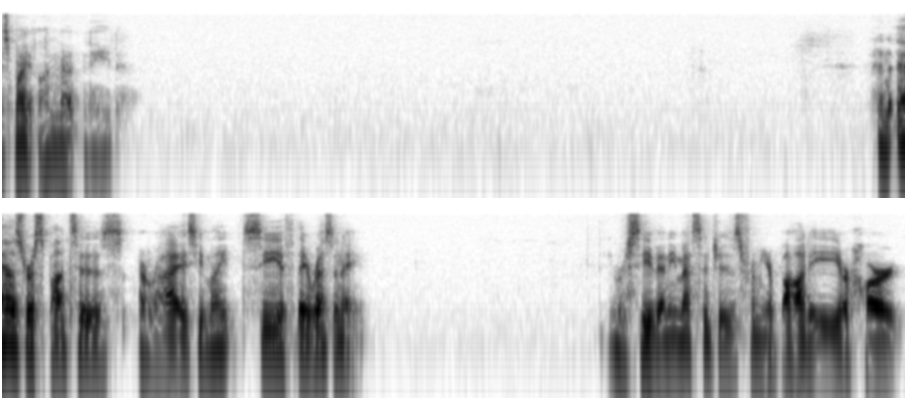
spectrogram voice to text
Is my unmet need? And as responses arise, you might see if they resonate. Receive any messages from your body or heart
